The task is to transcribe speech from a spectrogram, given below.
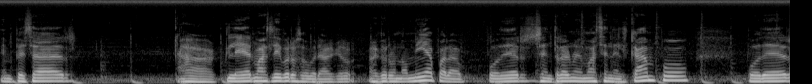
empezar a leer más libros sobre agronomía para poder centrarme más en el campo, poder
